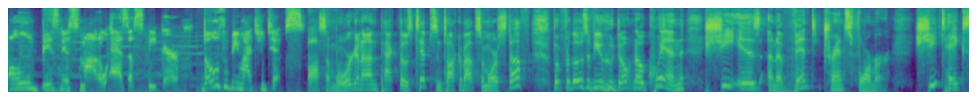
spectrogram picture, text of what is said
own business model as a speaker. Those would be my two tips. Awesome. Well, we're going to unpack those tips and talk about some more stuff. But for those of you who don't know Quinn, she is an event transformer. She takes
